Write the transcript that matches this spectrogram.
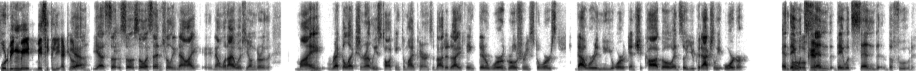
food being made basically at your yeah home? yeah so so so essentially now i now when i was younger my Mm-hmm. recollection or at least talking to my parents about it i think there were grocery stores that were in new york and chicago and so you could actually order and they Oh, would okay. send they would send the food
